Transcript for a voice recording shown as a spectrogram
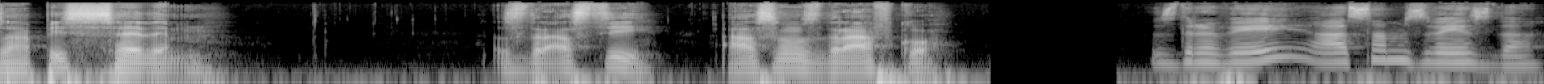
Запис 7 Здрасти, аз съм Здравко. Здравей, аз съм Звезда.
